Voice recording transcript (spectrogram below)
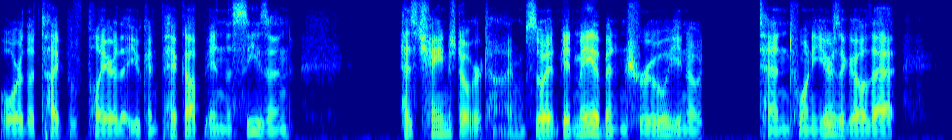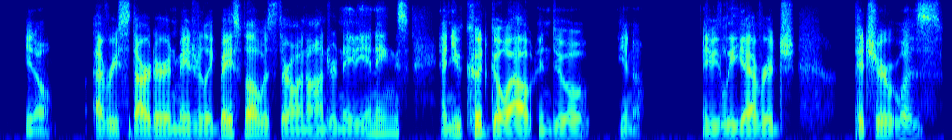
or the type of player that you can pick up in the season has changed over time. So it, it may have been true, you know, 10, 20 years ago that, you know, every starter in Major League Baseball was throwing 180 innings, and you could go out and do a, you know, maybe league average pitcher was,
